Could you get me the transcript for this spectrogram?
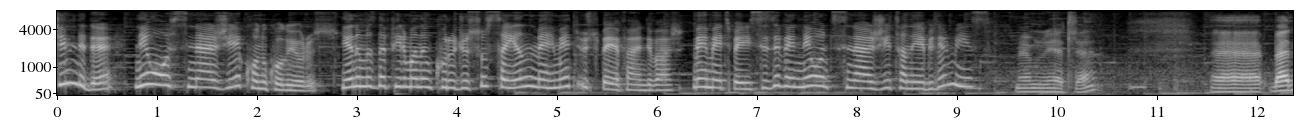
Şimdi de Neo Sinerji'ye konuk oluyoruz. Yanımızda firmanın kurucusu Sayın Mehmet Üs Beyefendi var. Mehmet Bey sizi ve Neo Sinerji'yi tanıyabilir miyiz? Memnuniyetle. Ee, ben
